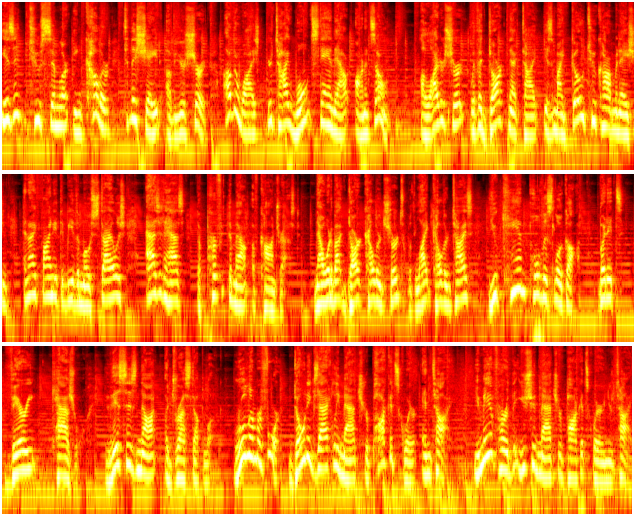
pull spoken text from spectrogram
isn't too similar in color to the shade of your shirt. Otherwise, your tie won't stand out on its own. A lighter shirt with a dark necktie is my go-to combination and I find it to be the most stylish as it has the perfect amount of contrast. Now, what about dark colored shirts with light colored ties? You can pull this look off, but it's very casual. This is not a dressed up look. Rule number four, don't exactly match your pocket square and tie. You may have heard that you should match your pocket square and your tie.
